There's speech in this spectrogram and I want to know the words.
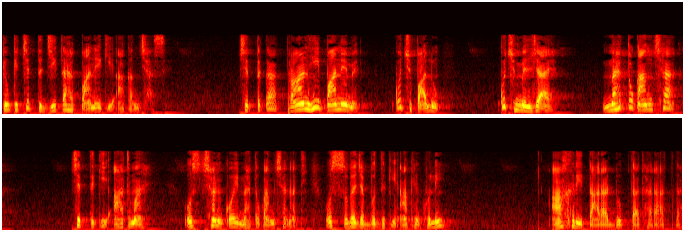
क्योंकि चित्त जीता है पाने की आकांक्षा से। चित्त का प्राण ही पाने में कुछ पालू, कुछ मिल जाए, महत्वाकांक्षा चित्त की आत्मा है। उस क्षण कोई महत्वाकांक्षा ना थी। उस सुबह जब बुद्ध की आँखें खुली, आखिरी तारा डूबता था रात का,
